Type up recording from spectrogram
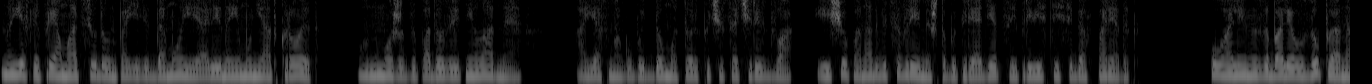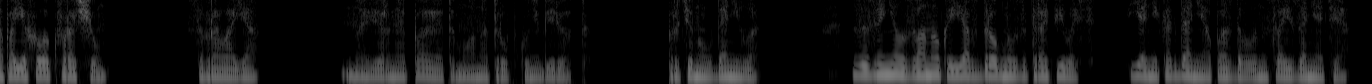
Но если прямо отсюда он поедет домой, и Алина ему не откроет, он может заподозрить неладное, а я смогу быть дома только часа через два, и еще понадобится время, чтобы переодеться и привести себя в порядок. У Алины заболел зуб, и она поехала к врачу. Соврала я. Наверное, поэтому она трубку не берет, протянул Данила. Зазвенел звонок, и я, вздрогнув, заторопилась. Я никогда не опаздывала на свои занятия.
